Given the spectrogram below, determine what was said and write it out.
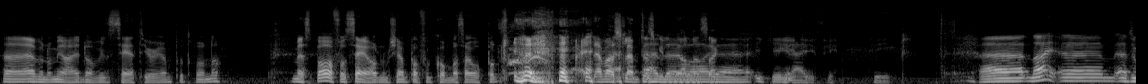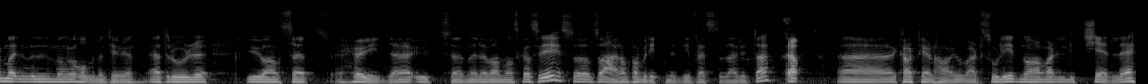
Eh, även om jeg da vil se Tyrion på tronen. Mest bare for å se hvordan de kjemper for å komme seg opp. Nei, det var slemt, det skulle vi alle sagt. ikke greit. fy, fy. Fy. Uh, nei, uh, jeg tror mange holder med Tyrion. Jeg tror uansett høyde, utseende eller hva man skal si, så, så er han favoritten til de fleste der ute. Ja. Uh, karakteren har jo vært solid. Nå har han vært litt kjedelig,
